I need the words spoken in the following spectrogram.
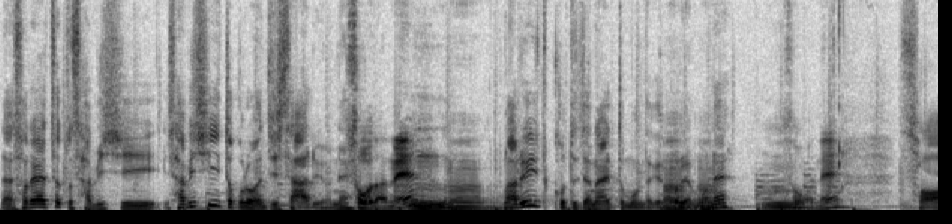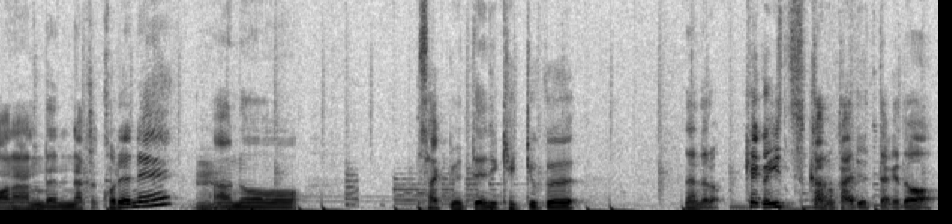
らそれはちょっと寂しい寂しいところは実際あるよね。そうだね。うん。うん。悪いことじゃないと思うんだけどこれもね、うん。そうね。そうなんだよね。なんかこれね、あのーさっきも言ったように結局なんだろう結構いつかの回で言ったけど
